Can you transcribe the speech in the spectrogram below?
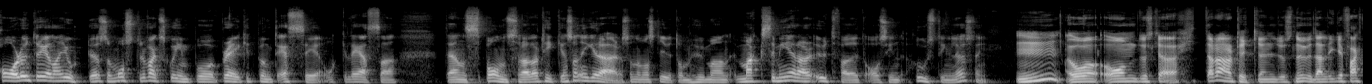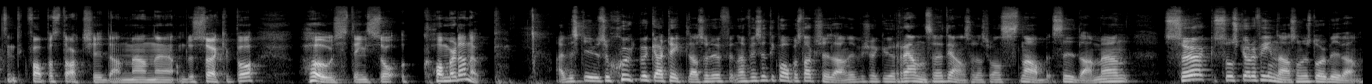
har du inte redan gjort det så måste du faktiskt gå in på breakit.se och läsa den sponsrade artikeln som ligger där, som de har skrivit om hur man maximerar utfallet av sin hostinglösning. Mm, och om du ska hitta den artikeln just nu, den ligger faktiskt inte kvar på startsidan, men eh, om du söker på hosting så kommer den upp. Ja, vi skriver så sjukt mycket artiklar så det, den finns inte kvar på startsidan. Vi försöker ju rensa lite grann så den ska vara en snabb sida. Men sök så ska det finnas, som det står i Bibeln.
